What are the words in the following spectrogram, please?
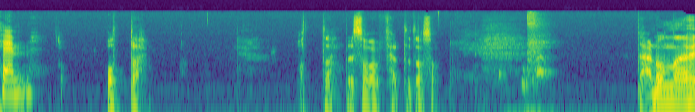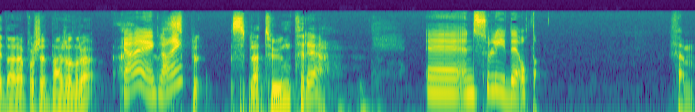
Fem. Åtte. Åtte. Det så fett ut også. Det er noen eh, høyder her på slutten her, skjønner du. Ja, jeg er klar, jeg. Sp Splatoon 3. Eh, en solide åtte. Fem.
